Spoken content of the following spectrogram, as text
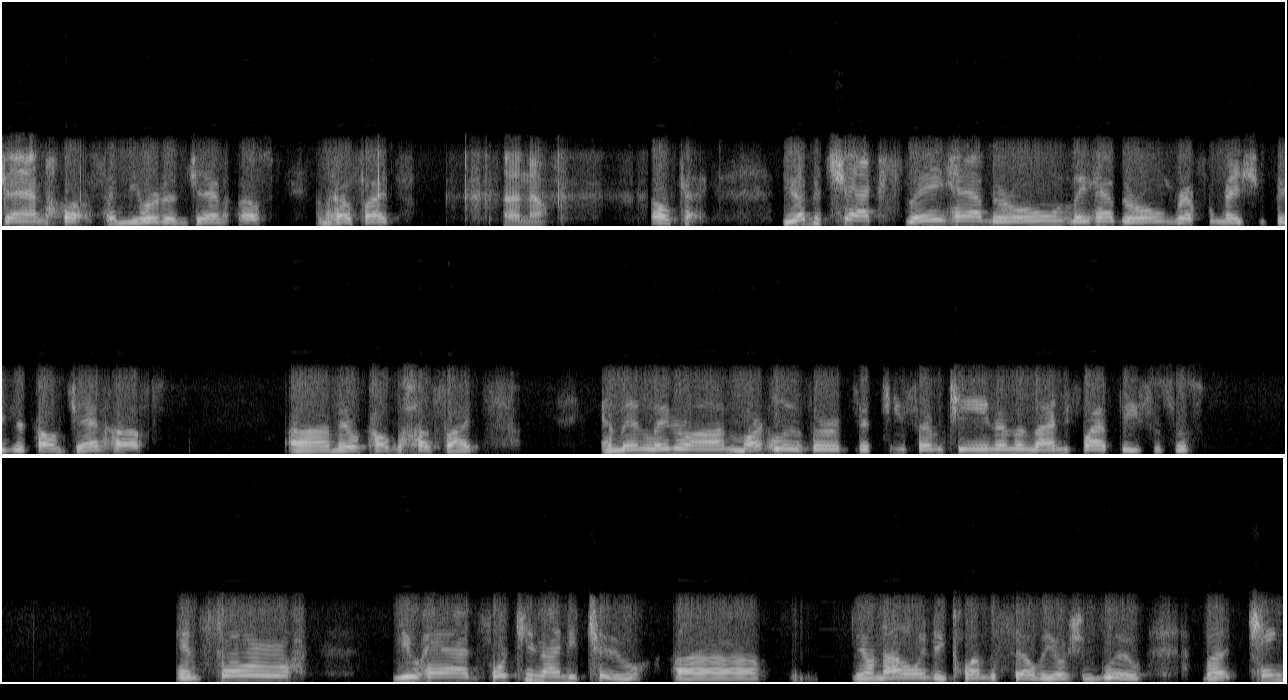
Jan Hus. Have you heard of Jan Hus and the Hussites? Uh, no. Okay. You have the Czechs. They have their own. They have their own Reformation figure called Jan Hus. Uh, they were called the Hussites. And then later on, Martin Luther, 1517, and the 95 Theses. And so you had 1492. Uh, you know, not only did Columbus sail the ocean blue, but King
